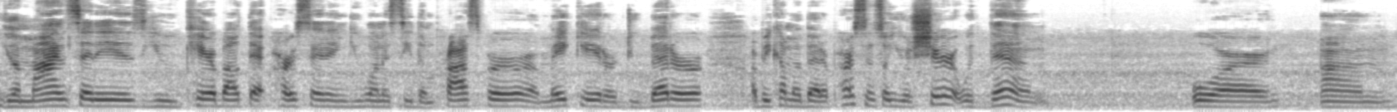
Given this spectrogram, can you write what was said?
your mindset is you care about that person and you want to see them prosper or make it or do better or become a better person so you'll share it with them or um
